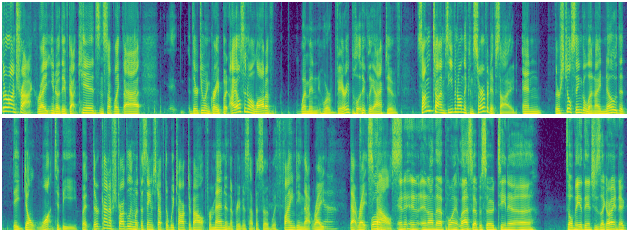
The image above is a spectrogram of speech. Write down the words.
they're on track, right? You know they've got kids and stuff like that. They're doing great, but I also know a lot of women who are very politically active, sometimes even on the conservative side, and they're still single, and I know that they don't want to be, but they're kind of struggling with the same stuff that we talked about for men in the previous episode with finding that right Yeah. That right Well, spouse. and, and and on that point, last episode, Tina uh, told me at the end, she's like, "All right, Nick,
